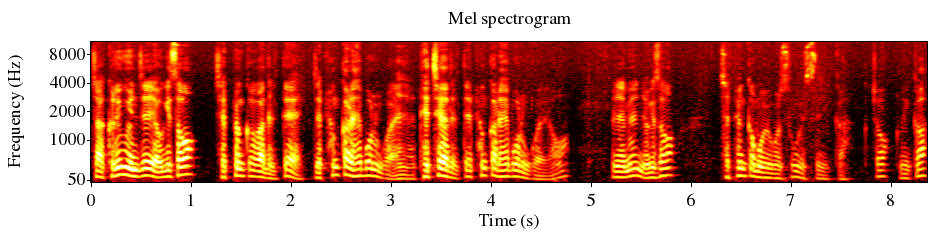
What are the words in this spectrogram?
자, 그리고 이제 여기서 재평가가 될 때 이제 평가를 해보는 거예요. 대체가 될 때 평가를 해보는 거예요. 왜냐하면 여기서 재평가 모형을 쓰고 있으니까. 그죠? 그러니까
